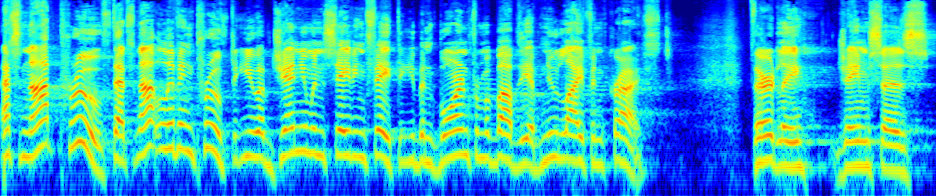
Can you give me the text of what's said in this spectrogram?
that's not proof, that's not living proof that you have genuine saving faith, that you've been born from above, that you have new life in Christ. Thirdly, James says,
